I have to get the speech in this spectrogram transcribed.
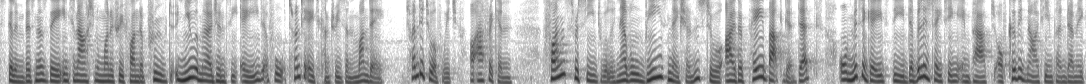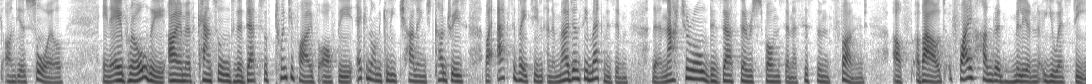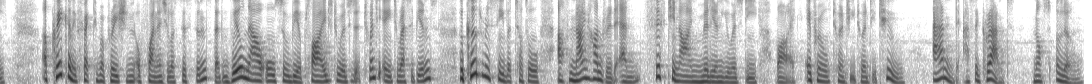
Still in business, the International Monetary Fund approved new emergency aid for 28 countries on Monday, 22 of which are African. Funds received will enable these nations to either pay back their debts or mitigate the debilitating impact of COVID-19 pandemic on their soil. In April, the IMF cancelled the debts of 25 of the economically challenged countries by activating an emergency mechanism, the Natural Disaster Response and Assistance Fund, of about 500 million USD. A quick and effective operation of financial assistance that will now also be applied towards the 28 recipients who could receive a total of 959 million USD by April 2022 and as a grant, not a loan.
